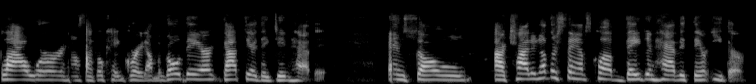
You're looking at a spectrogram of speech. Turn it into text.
flour. And I was like, okay, great. I'm gonna go there. Got there, they didn't have it. And so I tried another Sam's Club. They didn't have it there either.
